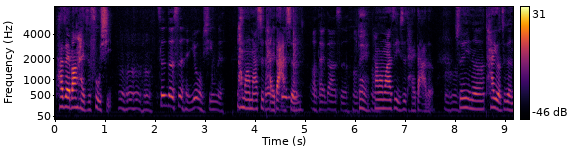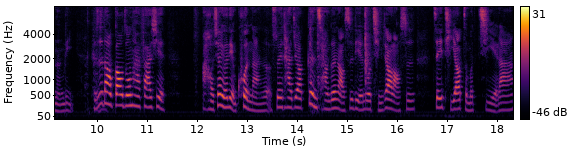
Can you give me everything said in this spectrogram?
他再帮孩子复习。嗯哼真的是很用心的。他妈妈是台大生，哦，台大生，嗯对他妈妈自己是台大的，所以呢，他有这个能力。可是到高中，他发现啊，好像有点困难了，所以他就要更常跟老师联络，请教老师这一题要怎么解啦，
